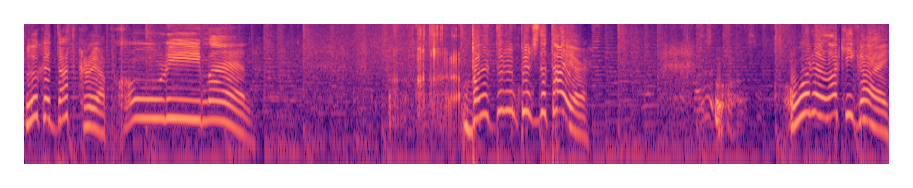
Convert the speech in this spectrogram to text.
Look at that crap! Holy man! But it didn't pinch the tire. What a lucky guy.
